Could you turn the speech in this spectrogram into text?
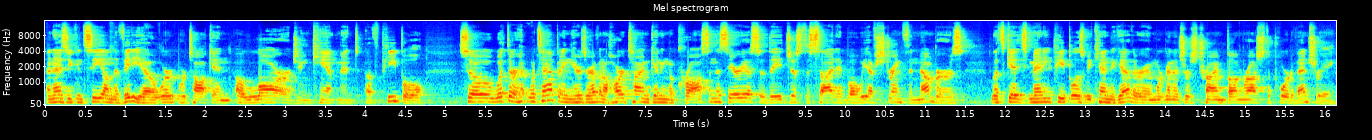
And as you can see on the video, we're, we're talking a large encampment of people. So what they're what's happening here is they're having a hard time getting across in this area. So they just decided, well, we have strength in numbers. Let's get as many people as we can together, and we're going to just try and bum rush the port of entry.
